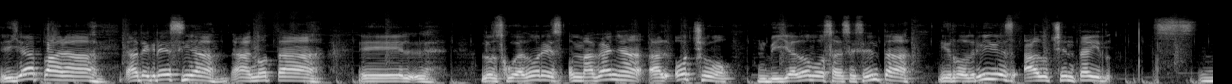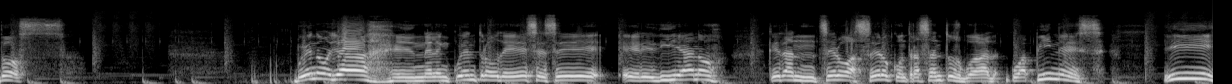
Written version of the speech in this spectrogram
y ya para A de Grecia anota el los jugadores Magaña al 8, Villalobos al 60 y Rodríguez al 82. Bueno, ya en el encuentro de SC Herediano quedan 0 a 0 contra Santos Guapines y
